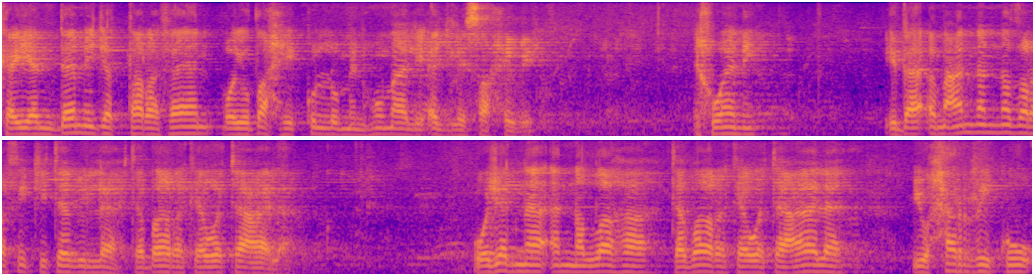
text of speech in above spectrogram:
كي يندمج الطرفان ويضحي كل منهما لأجل صاحبه. إخواني إذا أمعنا النظر في كتاب الله تبارك وتعالى وجدنا أن الله تبارك وتعالى يحرك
